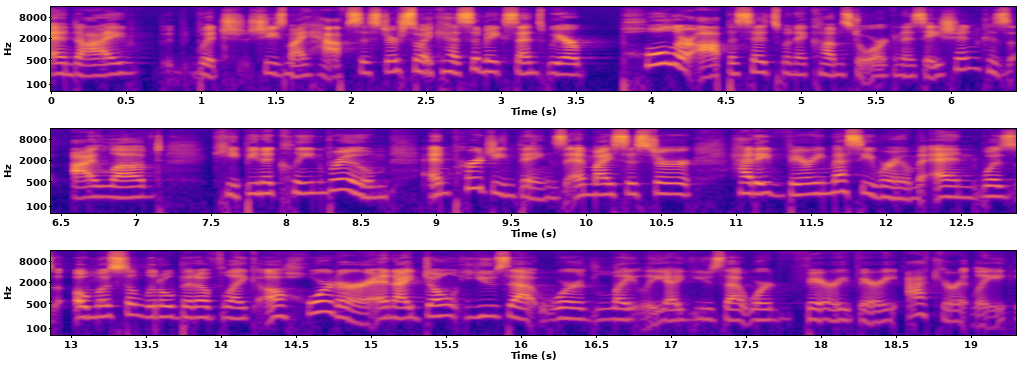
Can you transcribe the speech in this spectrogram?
and I, which she's my half sister, so I guess it makes sense. We are polar opposites when it comes to organization because I loved keeping a clean room and purging things. And my sister had a very messy room and was almost a little bit of like a hoarder. And I don't use that word lightly, I use that word very, very accurately.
